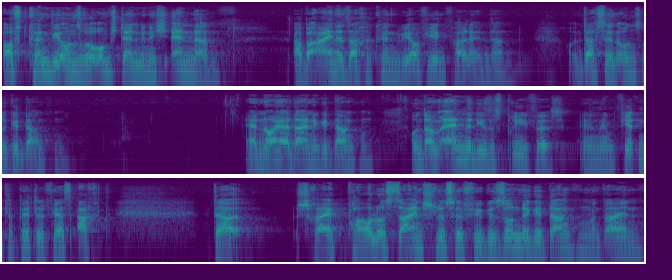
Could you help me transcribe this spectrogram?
Oft können wir unsere Umstände nicht ändern, aber eine Sache können wir auf jeden Fall ändern. Und das sind unsere Gedanken. Erneuer deine Gedanken. Und am Ende dieses Briefes, in dem vierten Kapitel, Vers 8, da schreibt Paulus sein Schlüssel für gesunde Gedanken und ein,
